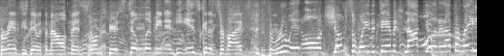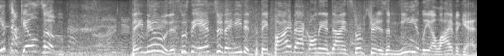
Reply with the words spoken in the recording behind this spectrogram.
but Ramsey's there with the Malefice. Storm Spirit still living, and he is going to survive through it all. Jumps away the damage, not feeling it out. The Radiance and kills him. They knew this was the answer they needed, but they buy back on the Undying. Storm Spirit is immediately alive again.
